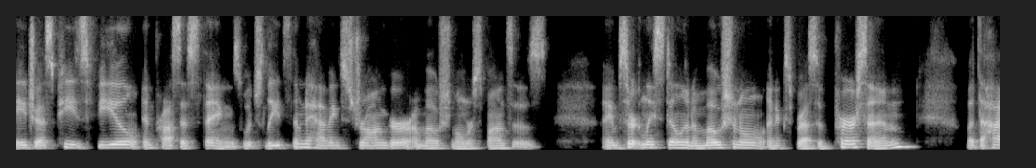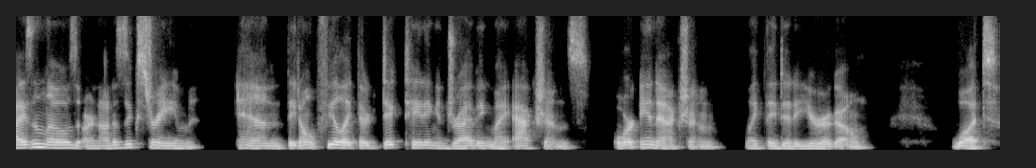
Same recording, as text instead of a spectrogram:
HSPs feel and process things, which leads them to having stronger emotional responses. I am certainly still an emotional and expressive person, but the highs and lows are not as extreme and they don't feel like they're dictating and driving my actions or inaction like they did a year ago. What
